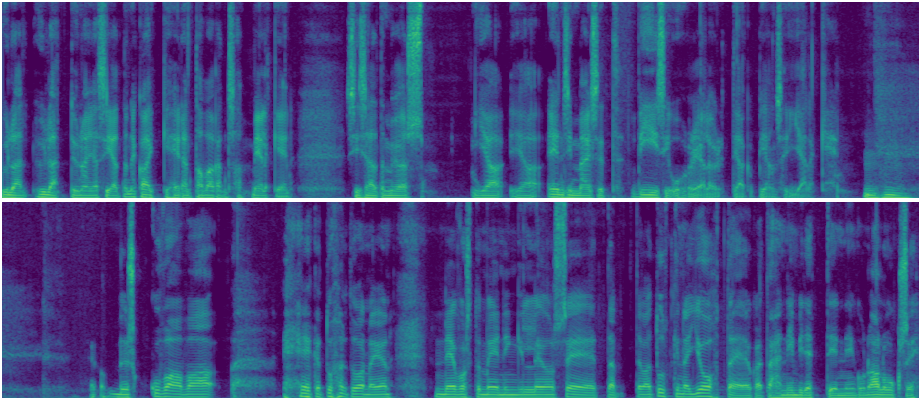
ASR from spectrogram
hylä, hylättynä ja sieltä ne kaikki heidän tavaransa melkein sisältä myös ja, ja ensimmäiset viisi uhria löydettiin aika pian sen jälkeen. Mm-hmm. Myös kuvaavaa ehkä tuon, tuon ajan neuvostomeiningille on se, että tämä tutkinnan johtaja, joka tähän nimitettiin niin kuin aluksi, niin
